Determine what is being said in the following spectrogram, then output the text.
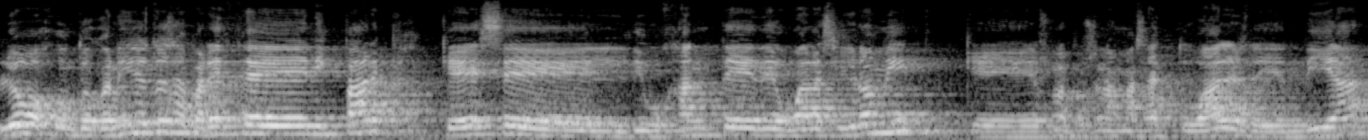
Luego, junto con ellos dos, aparece Nick Park, que es el dibujante de Wallace y Gromit, que es una persona más actual, es de hoy en día,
